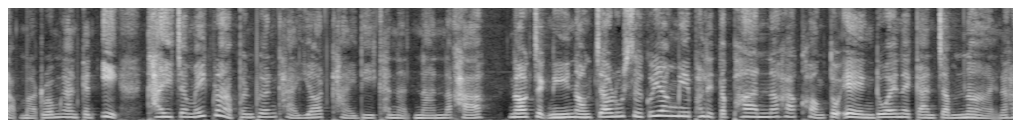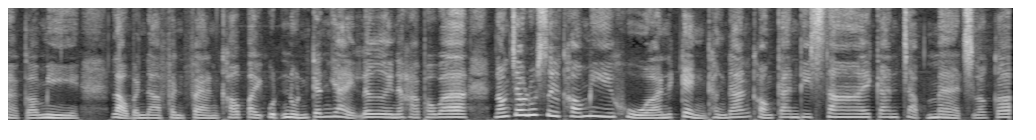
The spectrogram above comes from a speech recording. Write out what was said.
กลับมาร่วมงานกันอีก ใครจะไม่กลับเพื่อนๆขายยอดขายดีขนาดนั้นนะคะ นอกจากนี้น้องเจ้ารู้สึกก็ยังมีผลิตภัณฑ์นะคะของตัวเองด้วยในการจำหน่ายนะคะ ก็มีเหล่าบรรดาแฟนๆเข้าไปอุดหนุนกันใหญ่เลยนะคะ เพราะว่าน้องเจ้ารู้สึกเขามีหัวเก่งทางด้านของการดีไซน์ การจับแมทช์แล้วก็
